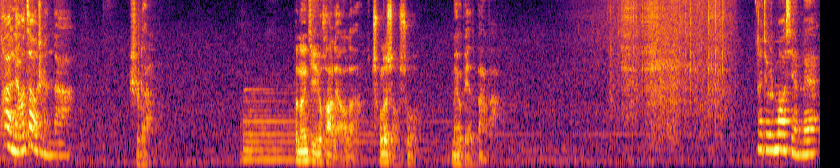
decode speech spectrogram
爸。化疗造成的。是的，不能继续化疗了，除了手术，没有别的办法。那就是冒险呗。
